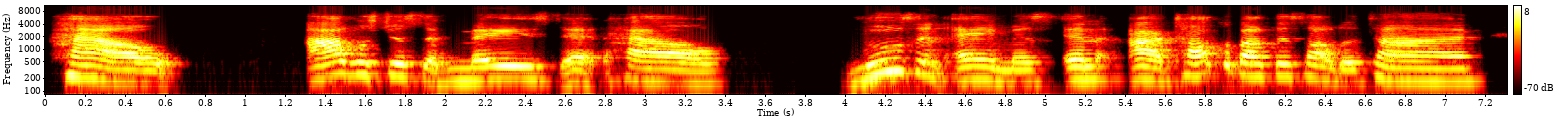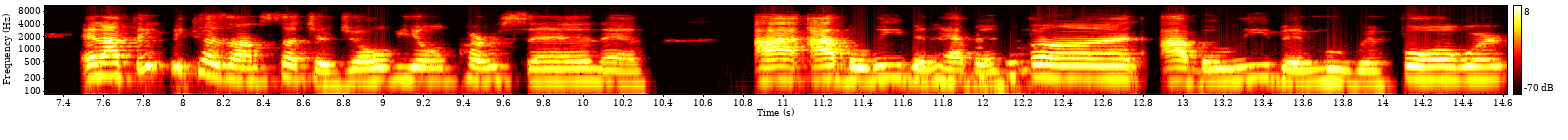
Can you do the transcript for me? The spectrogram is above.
how I was just amazed at how losing Amos, and I talk about this all the time. And I think because I'm such a jovial person and I, I believe in having mm-hmm. fun. I believe in moving forward,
